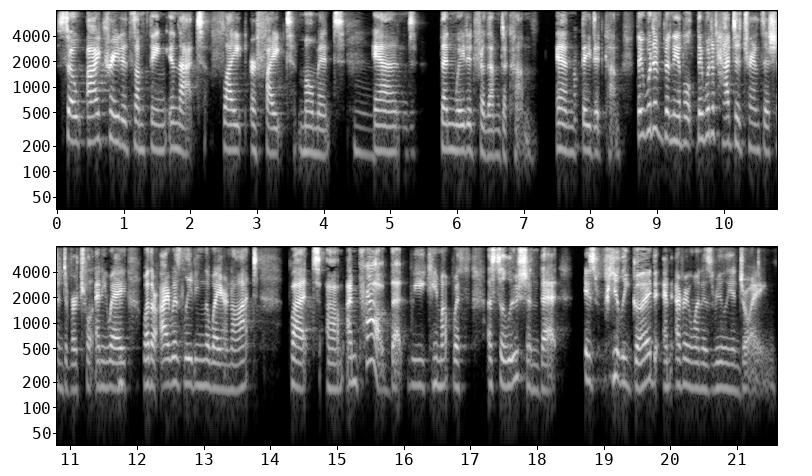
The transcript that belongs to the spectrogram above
so i created something in that flight or fight moment mm. and then waited for them to come and they did come. They would have been able they would have had to transition to virtual anyway mm-hmm. whether i was leading the way or not. But um, i'm proud that we came up with a solution that is really good and everyone is really enjoying.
